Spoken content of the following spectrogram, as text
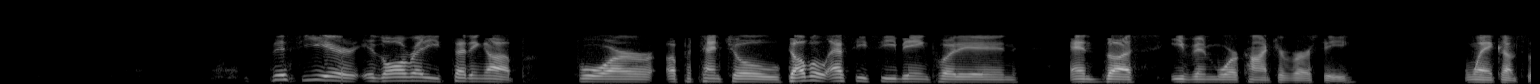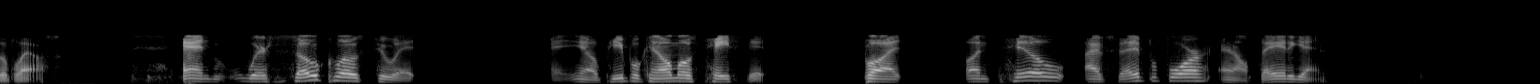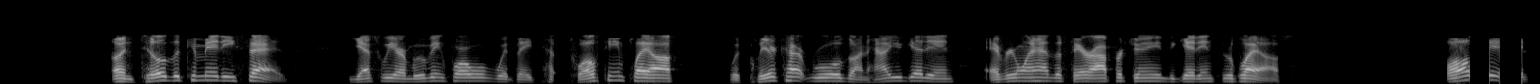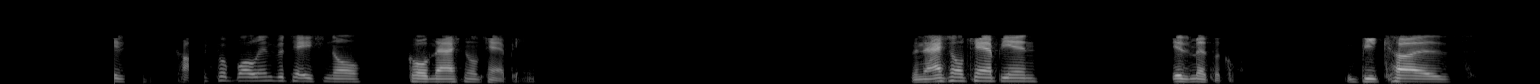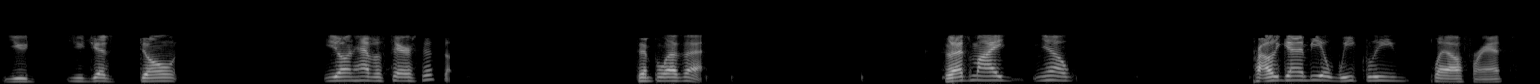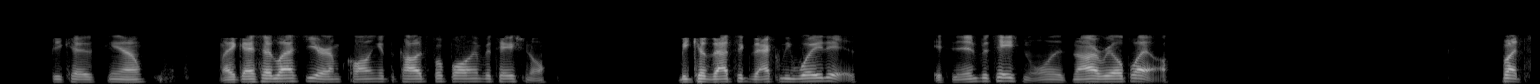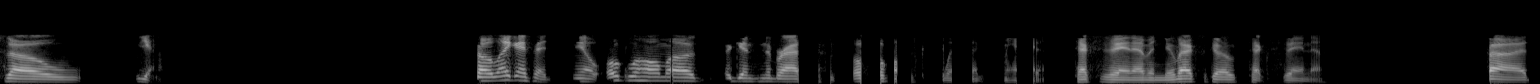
this year is already setting up for a potential double SEC being put in and thus even more controversy when it comes to the playoffs. And we're so close to it. Eh, you know, people can almost taste it. But until I've said it before and I'll say it again. Until the committee says, yes, we are moving forward with a 12 team playoff with clear cut rules on how you get in Everyone has a fair opportunity to get into the playoffs. All it football invitational called national champion. The national champion is mythical because you you just don't you don't have a fair system. Simple as that. So that's my, you know, probably going to be a weekly playoff rant because, you know, like I said last year, I'm calling it the College Football Invitational because that's exactly what it is. It's an invitational. And it's not a real playoff. But so, yeah. So, like I said, you know, Oklahoma against Nebraska Texas A&M and New Mexico, Texas A&M. Uh,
